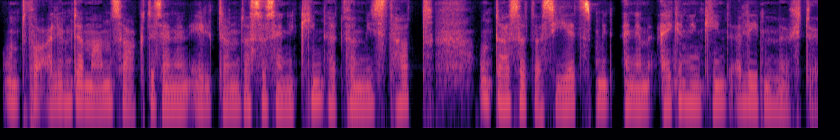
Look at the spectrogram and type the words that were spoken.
und vor allem der Mann sagte seinen Eltern, dass er seine Kindheit vermisst hat und dass er das jetzt mit einem eigenen Kind erleben möchte.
